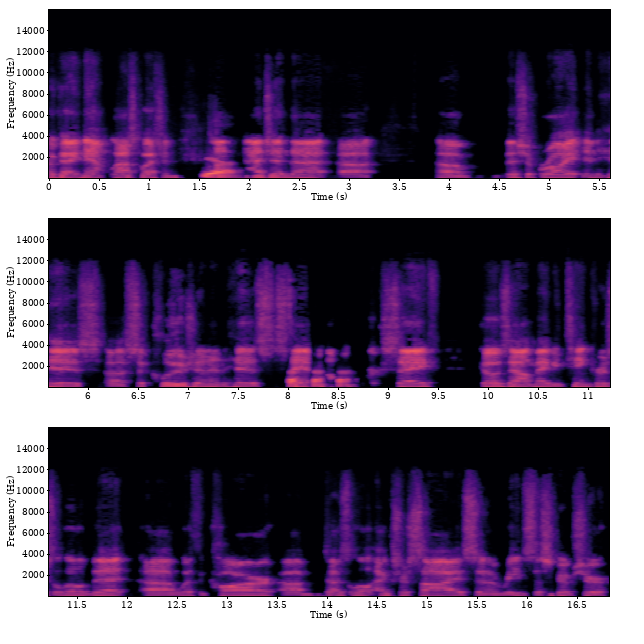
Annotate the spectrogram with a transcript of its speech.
Okay, now last question. Yeah. imagine that uh, uh, Bishop Wright in his uh, seclusion and his stay at home, work safe, goes out, maybe tinkers a little bit uh, with the car, um, does a little exercise, uh, reads the scripture.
